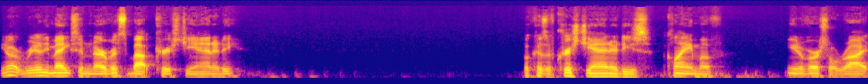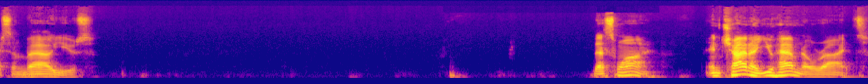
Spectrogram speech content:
You know what really makes him nervous about Christianity? Because of Christianity's claim of universal rights and values. That's why. In China, you have no rights.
